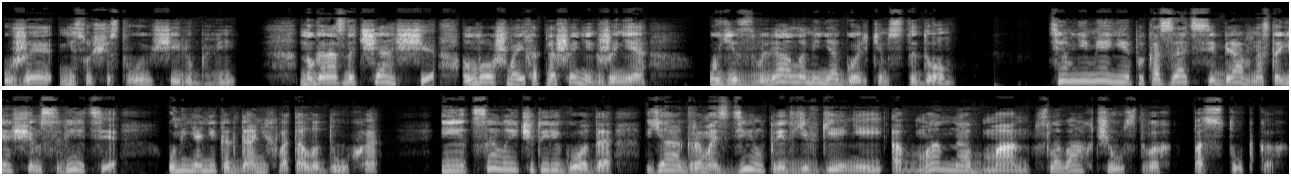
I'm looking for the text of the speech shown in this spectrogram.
уже несуществующей любви. Но гораздо чаще ложь моих отношений к жене уязвляла меня горьким стыдом. Тем не менее, показать себя в настоящем свете у меня никогда не хватало духа. И целые четыре года я громоздил пред Евгенией обман на обман в словах, чувствах, поступках.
